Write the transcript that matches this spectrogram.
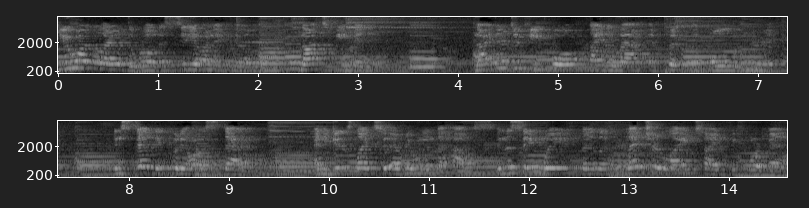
You are the light of the world, a city on a hill, not to be hidden. Neither do people light a lamp and put a bowl under it. Instead, they put it on a stand, and it gives light to everyone in the house. In the same way, let your light shine before men,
